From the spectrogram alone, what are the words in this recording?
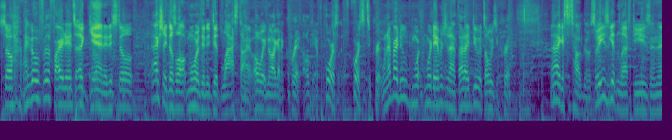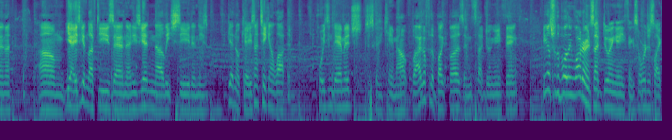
So I go for the fire dance again. It is still actually does a lot more than it did last time. Oh wait, no, I got a crit. Okay, of course, of course it's a crit. Whenever I do more, more damage than I thought I'd do, it's always a crit. I guess that's how it goes. So he's getting lefties, and then, um, yeah, he's getting lefties, and then he's getting uh, leech seed, and he's getting okay. He's not taking a lot of poison damage just because he came out. But I go for the bug buzz, and it's not doing anything. He goes for the boiling water, and it's not doing anything. So we're just like,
